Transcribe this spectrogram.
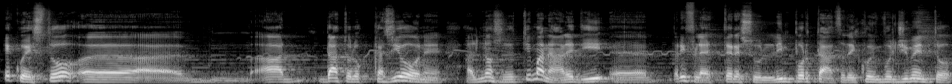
e questo eh, ha dato l'occasione al nostro settimanale di eh, riflettere sull'importanza del coinvolgimento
